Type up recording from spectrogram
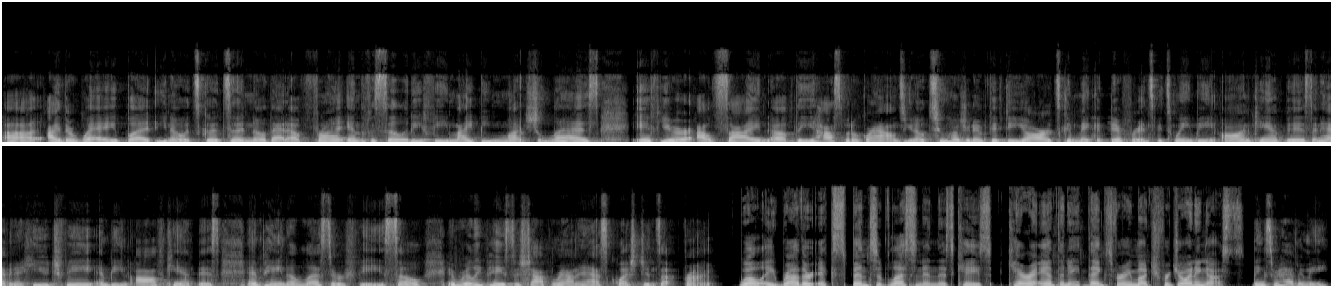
uh, either way. But, you know, it's good to know that up front, and the facility fee might be much less if you're outside of the hospital grounds. You know, 250 yards could make a difference between being on campus and having a huge fee and being off campus and paying a lesser fee. So it really pays to shop around and ask questions up front. Well, a rather expensive lesson in this case. Cara Anthony, thanks very much for joining us. Thanks for having me.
